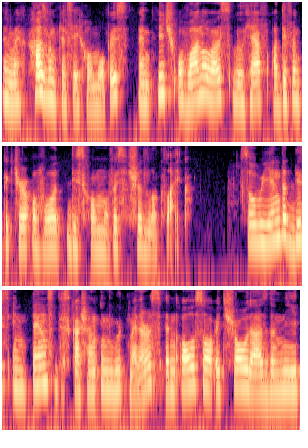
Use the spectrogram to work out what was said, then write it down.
and my husband can say home office and each of one of us will have a different picture of what this home office should look like. So we ended this intense discussion in good manners and also it showed us the need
